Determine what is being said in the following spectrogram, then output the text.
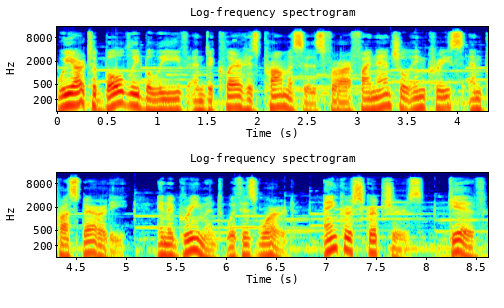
We are to boldly believe and declare His promises for our financial increase and prosperity, in agreement with His word. Anchor Scriptures, Give,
